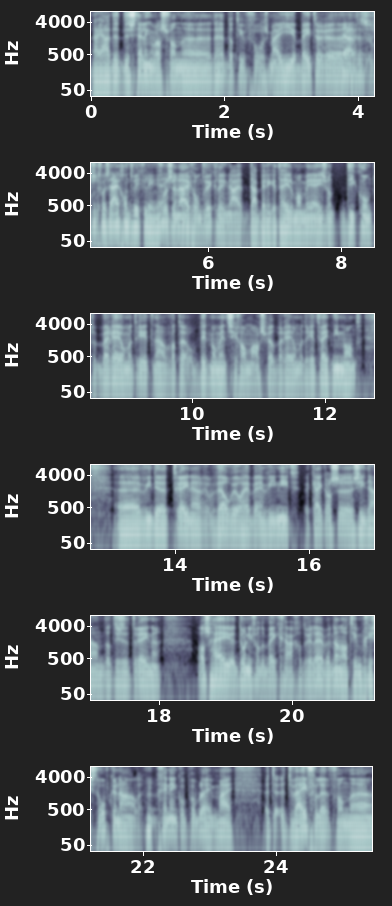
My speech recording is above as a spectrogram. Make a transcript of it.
nou ja, de, de stelling was van uh, dat hij volgens mij hier beter. Uh, ja, dat is goed voor zijn eigen ontwikkeling. Hè? Voor zijn eigen ontwikkeling. Nou, daar ben ik het helemaal mee eens. Want die komt bij Real Madrid. Nou, wat er op dit moment zich allemaal afspeelt bij Real Madrid, weet niemand. Uh, wie de trainer wel wil hebben en wie niet. Kijk, als Zidane, dat is de trainer als hij Donny van der Beek graag had willen hebben, dan had hij hem gisteren op kunnen halen. Hm. Geen enkel probleem. Maar het, het wijfelen van, uh,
